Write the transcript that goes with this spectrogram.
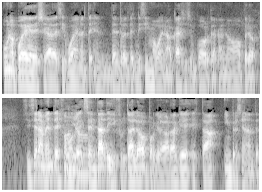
Uno puede llegar a decir, bueno, dentro del tecnicismo, bueno, acá se hizo un corte, acá no, pero sinceramente es como Obvio. que sentate y disfrútalo porque la verdad que está impresionante.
